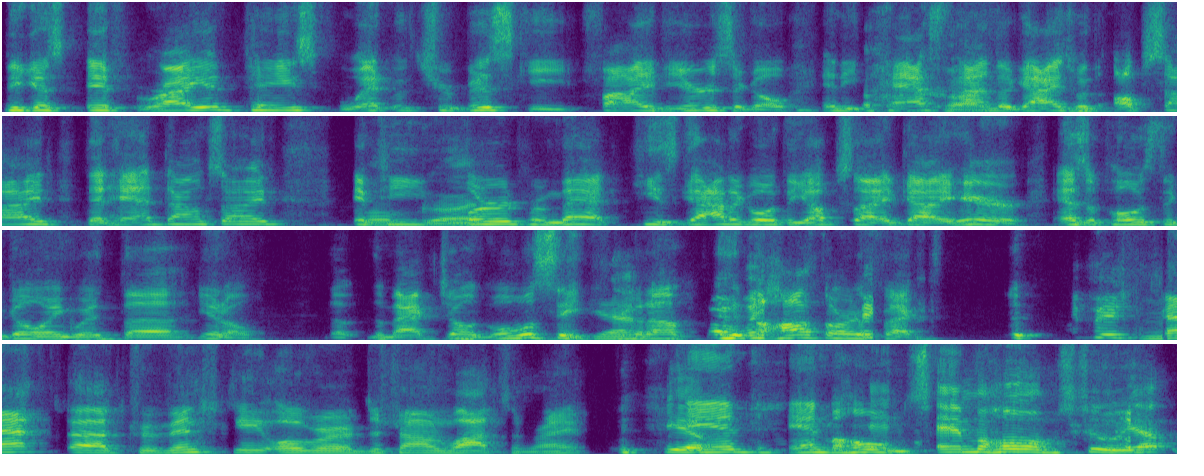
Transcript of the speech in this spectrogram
because if Ryan Pace went with Trubisky five years ago and he oh, passed oh, on the guys with upside that had downside, if oh, he God. learned from that, he's got to go with the upside guy here, as opposed to going with uh, you know the, the Mac Jones. Well, we'll see. Yeah. But uh, oh, the Hawthorne effect. Matt uh, Trubisky over Deshaun Watson, right? Yep. And and Mahomes. And, and Mahomes too. Yep.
